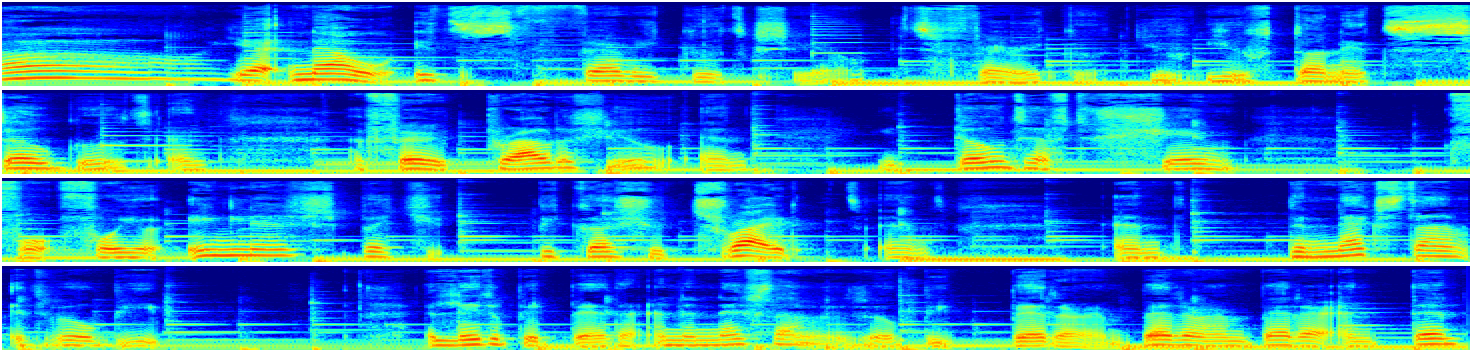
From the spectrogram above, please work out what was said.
oh yeah. Now it's very good, Xio. It's very good. You you've done it so good, and I'm very proud of you. And you don't have to shame for for your English, but you because you tried it, and and the next time it will be a little bit better, and the next time it will be better and better and better, and then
